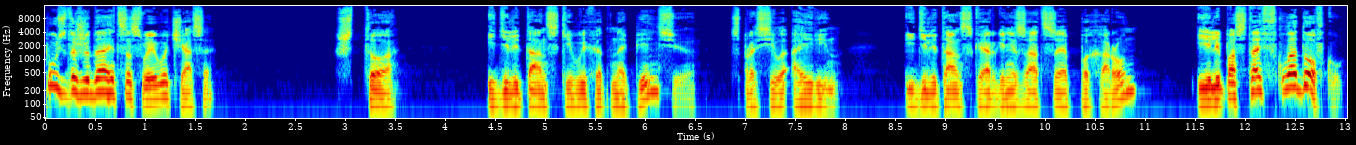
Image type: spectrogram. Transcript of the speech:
пусть дожидается своего часа. Что, «И дилетантский выход на пенсию?» — спросила Айрин. «И дилетантская организация похорон? Или поставь в кладовку?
